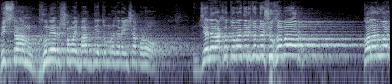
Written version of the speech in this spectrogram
বিশ্রাম, ঘুমের সময় বাদ দিয়ে তোমরা যারা ঈশা পড়ো, জেনে রাখো তোমাদের জন্য সুখবর। কলারুয়ার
